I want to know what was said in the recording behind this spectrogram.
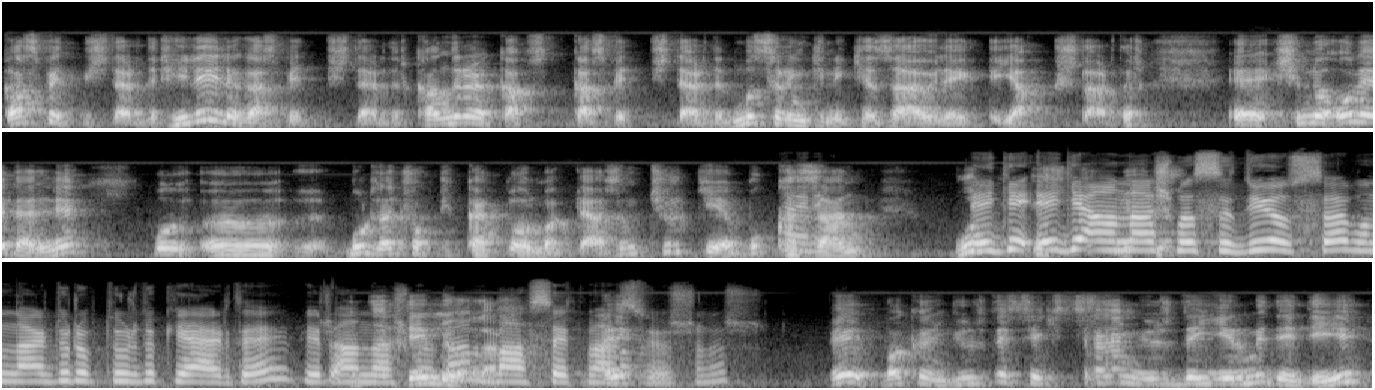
gasp etmişlerdir. Hileyle gasp etmişlerdir. Kandırarak gasp, etmişlerdir. Mısır'ınkini keza öyle yapmışlardır. E, şimdi o nedenle bu e, burada çok dikkatli olmak lazım. Türkiye bu kazan bu Ege, Ege Anlaşması diyorsa bunlar durup durduk yerde bir anlaşmadan bahsetmez Ve- diyorsunuz. Ve bakın yüzde seksen, yüzde yirmi dediği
